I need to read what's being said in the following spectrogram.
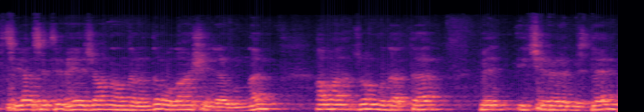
siyasetin heyecanlı anlarında olan şeyler bunlar. Ama Zonguldak'ta ve ilçelerimizde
